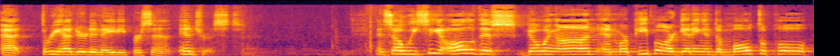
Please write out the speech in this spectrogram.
at 380% interest. And so we see all of this going on, and where people are getting into multiple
